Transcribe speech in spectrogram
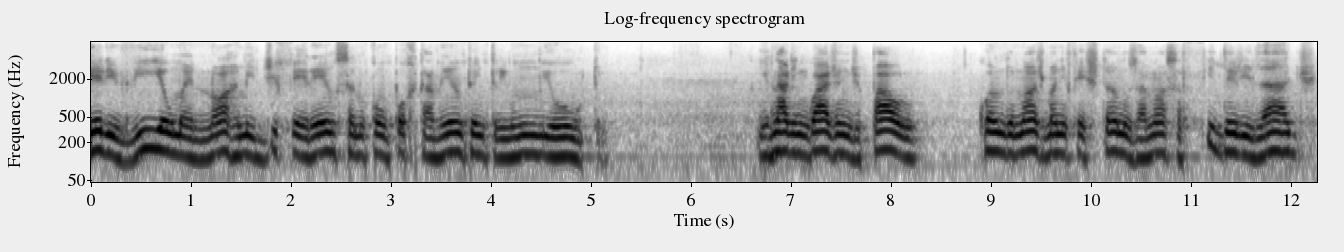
ele via uma enorme diferença no comportamento entre um e outro. E na linguagem de Paulo, quando nós manifestamos a nossa fidelidade,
